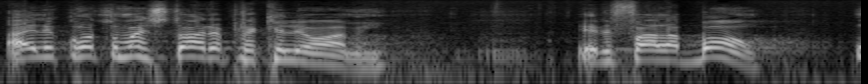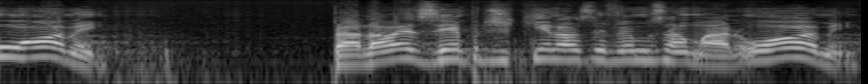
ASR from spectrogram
Aí ele conta uma história para aquele homem. Ele fala: Bom, um homem, para dar um exemplo de quem nós devemos amar, um homem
